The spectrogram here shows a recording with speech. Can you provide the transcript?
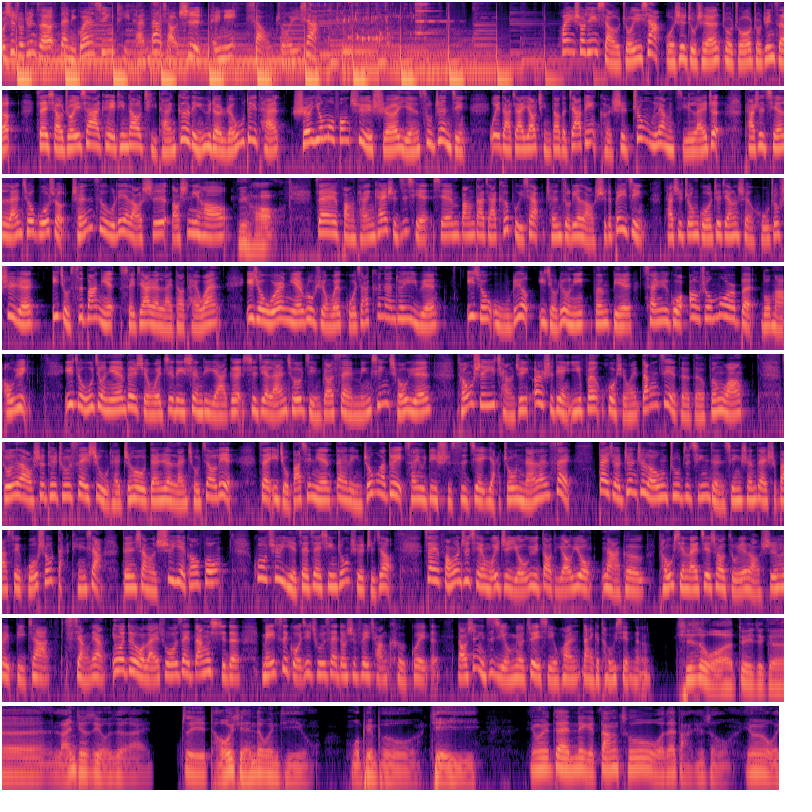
我是卓君泽，带你关心体坛大小事，陪你小酌一下。欢迎收听小酌一下，我是主持人卓卓卓君泽。在小酌一下可以听到体坛各领域的人物对谈，时而幽默风趣，时而严肃正经。为大家邀请到的嘉宾可是重量级来着，他是前篮球国手陈祖烈老师。老师你好，你好。在访谈开始之前，先帮大家科普一下陈祖烈老师的背景。他是中国浙江省湖州市人，一九四八年随家人来到台湾，一九五二年入选为国家科难队一员。一九五六、一九六零分别参与过澳洲墨尔本、罗马奥运。一九五九年被选为智利圣地亚哥世界篮球锦标赛明星球员，同时以场均二十点一分获选为当届的得分王。祖烈老师退出赛事舞台之后，担任篮球教练。在一九八七年带领中华队参与第十四届亚洲男篮赛，带着郑志龙、朱志清等新生代十八岁国手打天下，登上了事业高峰。过去也在在新中学执教。在访问之前，我一直。犹豫到底要用哪个头衔来介绍祖烈老师会比较想响亮，因为对我来说，在当时的每一次国际初赛都是非常可贵的。老师你自己有没有最喜欢哪一个头衔呢？其实我对这个篮球是有热爱，至于头衔的问题，我并不介意，因为在那个当初我在打球的时候，因为我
